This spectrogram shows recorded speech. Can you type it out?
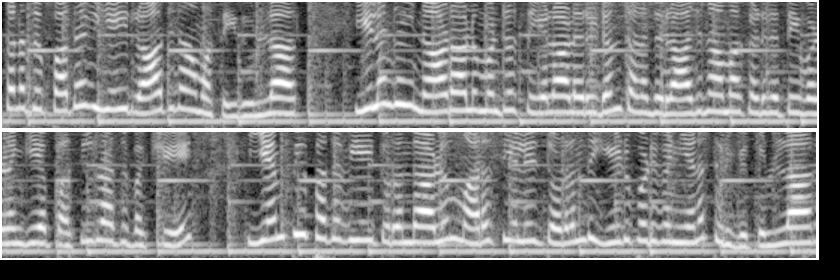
தனது பதவியை ராஜினாமா செய்துள்ளார். இலங்கை நாடாளுமன்ற செயலாளரிடம் தனது ராஜினாமா கடிதத்தை வழங்கிய பசில் ராஜபக்சே எம்பி பதவியை துறந்தாலும் அரசியலில் தொடர்ந்து ஈடுபடுவேன் என தெரிவித்துள்ளார்.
